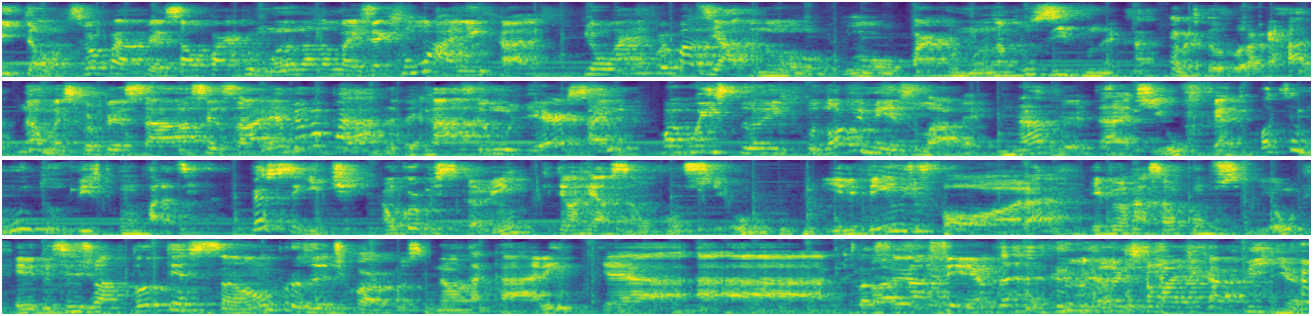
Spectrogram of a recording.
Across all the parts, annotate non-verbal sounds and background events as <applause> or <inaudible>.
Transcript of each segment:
Então, se for para pensar, o parto humano nada mais é que um alien, cara. Porque o alien foi baseado no, no parto humano abusivo, né, cara? É, mas pelo buraco errado. Não, mas se for pensar, a cesárea é a mesma parada, velho. Rasga a mulher, sai um bagulho estranho. Ficou nove meses lá, velho. Na verdade, o feto pode ser muito visto como um parasita. Pensa o seguinte: é um corpo estranho que tem uma reação com o seu, e ele veio de fora, ele tem uma reação com o seu, ele precisa de uma proteção para os anticorpos não atacarem, que é a, a, a, a Placenta. de chamar de capinha.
